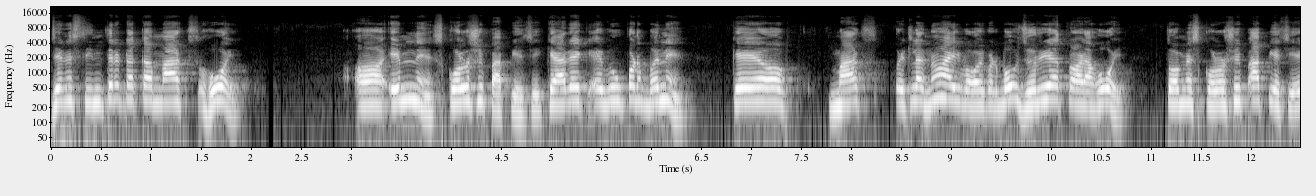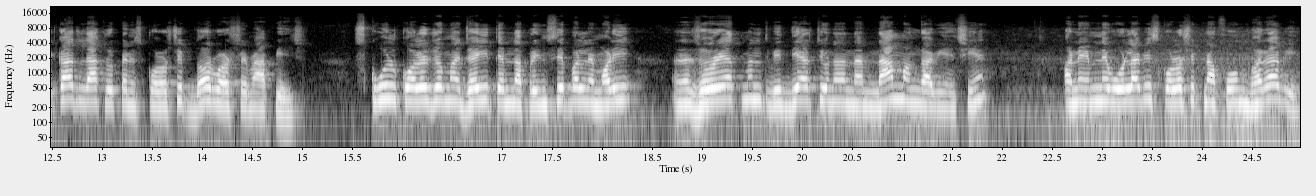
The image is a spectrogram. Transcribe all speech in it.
જેને સિત્તેર ટકા માર્ક્સ હોય એમને સ્કોલરશિપ આપીએ છીએ. ક્યારેક એવું પણ બને કે માર્ક્સ એટલા ન આવ્યા હોય, પણ બહુ જરૂરિયાતવાળા હોય, તો અમે સ્કોલરશિપ આપીએ છીએ. એકાદ લાખ રૂપિયાની સ્કોલરશિપ દર વર્ષે અમે આપીએ છીએ. સ્કૂલ, કોલેજોમાં જઈ તેમના પ્રિન્સિપલને મળી અને જરૂરિયાતમંદ વિદ્યાર્થીઓના નામ નામ મંગાવીએ છીએ અને એમને બોલાવી, સ્કોલરશિપના ફોર્મ ભરાવી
